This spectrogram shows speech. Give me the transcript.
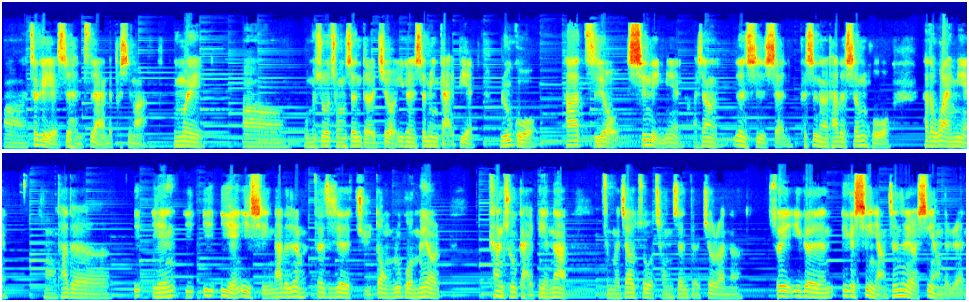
啊，这个也是很自然的，不是吗？因为啊，我们说重生得救，一个人生命改变，如果他只有心里面好像认识神，可是呢，他的生活、他的外面啊，他的一言一一一言一行，他的任的这些举动，如果没有看出改变，那怎么叫做重生得救了呢？所以，一个人一个信仰真正有信仰的人，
